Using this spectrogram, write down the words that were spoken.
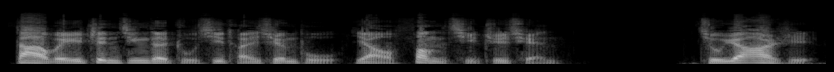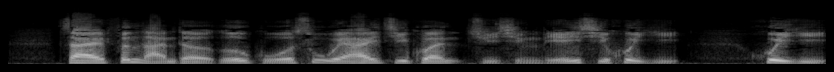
大为震惊的主席团宣布要放弃职权。九月二日，在芬兰的俄国苏维埃机关举行联席会议，会议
